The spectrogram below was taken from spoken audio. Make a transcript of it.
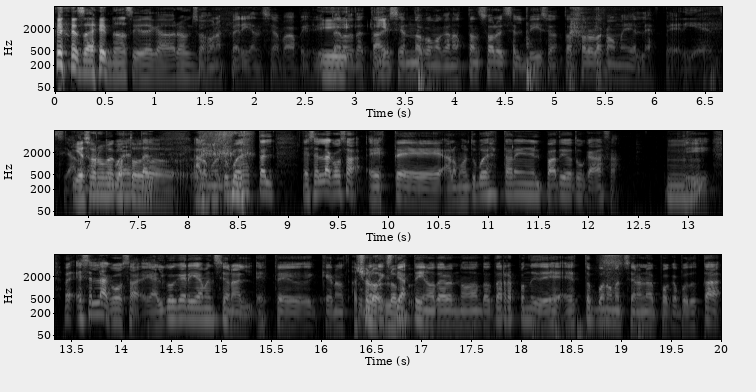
¿sabes? No así de cabrón. eso es una experiencia, papi. Y- Y, lo que te estaba diciendo, como que no es tan solo el servicio, no es tan solo la comida, es la experiencia. Y eso no me costó- estar- a lo mejor tú puedes estar, esa es la cosa, este, a lo mejor tú puedes estar en el patio de tu casa. Y esa es la cosa, eh, algo que quería mencionar, este, que no, tú lo- texteaste lo- y no te, no, no te respondí dije, esto es bueno mencionarlo, porque pues tú estás,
